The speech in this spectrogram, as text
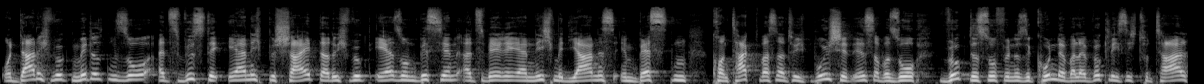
Und dadurch wirkt Middleton so, als wüsste er nicht Bescheid. Dadurch wirkt er so ein bisschen, als wäre er nicht mit Janis im besten Kontakt, was natürlich Bullshit ist, aber so wirkt es so für eine Sekunde, weil er wirklich sich total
